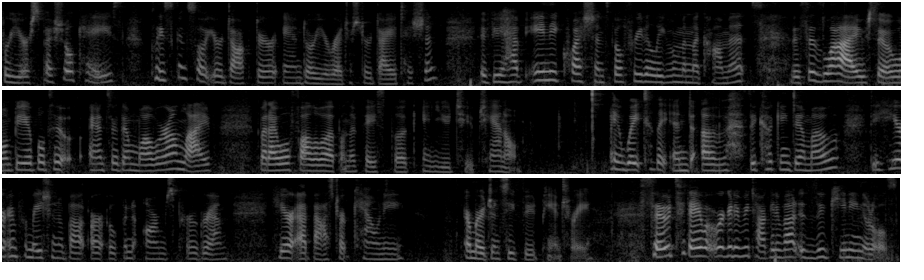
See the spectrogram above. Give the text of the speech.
For your special case, please consult your doctor and or your registered dietitian. If you have any questions, feel free to leave them in the comments. This is live, so I won't be able to answer them while we're on live, but I will follow up on the Facebook and YouTube channel. And wait to the end of the cooking demo to hear information about our Open Arms program here at Bastrop County Emergency Food Pantry. So today what we're going to be talking about is zucchini noodles.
